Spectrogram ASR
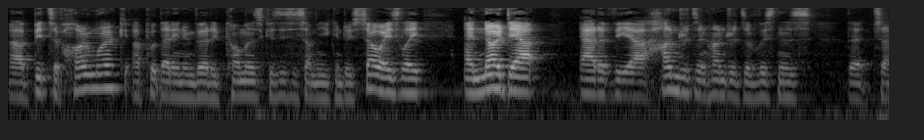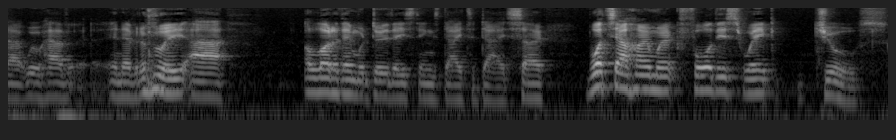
uh, bits of homework. I put that in inverted commas because this is something you can do so easily. And no doubt, out of the uh, hundreds and hundreds of listeners that uh, we'll have inevitably, uh, a lot of them would do these things day to day. So, what's our homework for this week, Jules?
